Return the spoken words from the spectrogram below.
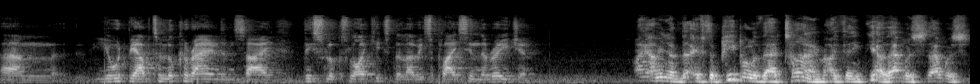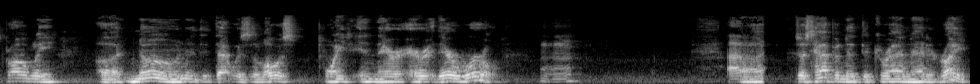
Um, you would be able to look around and say, "This looks like it's the lowest place in the region." I, I mean, if the, people of that time, I think, yeah, that was that was probably uh, known that that was the lowest point in their area, their world. Um, Uh, just happened that the Quran had it right,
